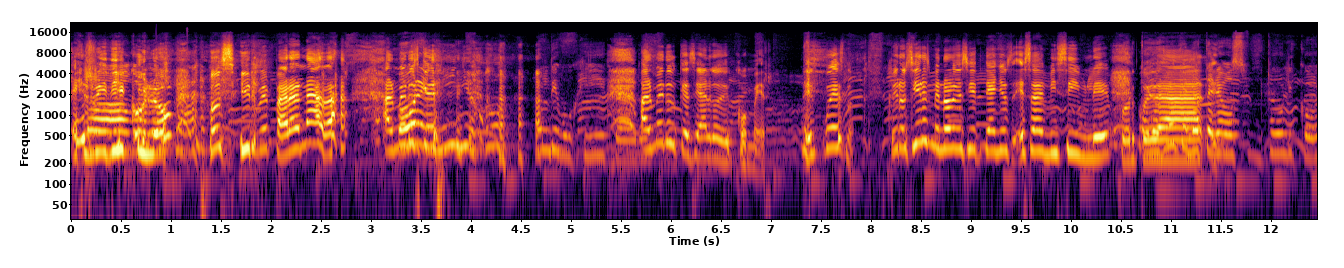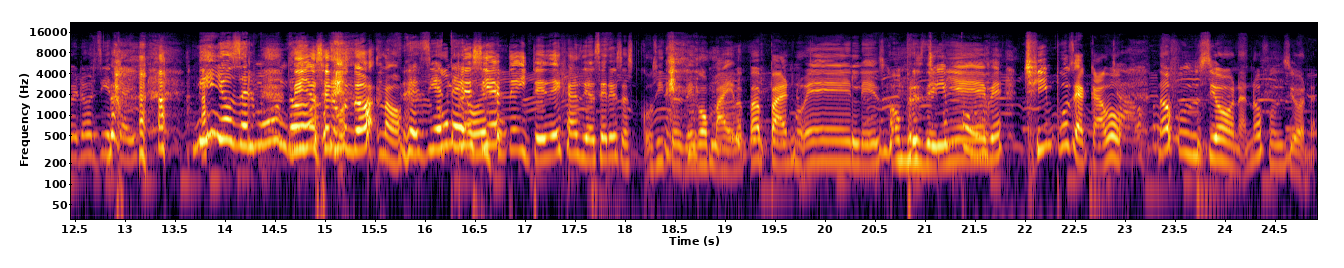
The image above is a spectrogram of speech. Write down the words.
Es No, ridículo. No sirve para nada. Al menos Pobre que... niño, un dibujito. Al menos que sea algo de comer. Después no. Pero si eres menor de 7 años, es admisible por tu Bueno, edad. no tenemos público menor siete años. Niños del mundo. Niños del mundo, no. De siete, Cumple. 7 y te dejas de hacer esas cositas de goma eva. Papá Noeles, hombres de Chimpu. nieve. Chimpu se acabó. Chao. No funciona, no funciona.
